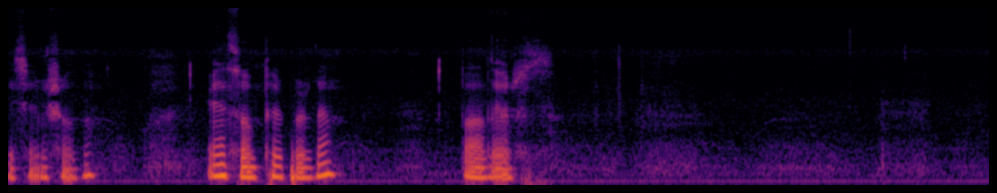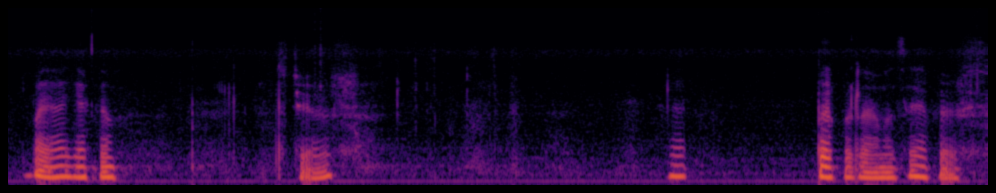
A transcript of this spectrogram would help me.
geçirmiş oldum. En son pırpırdan bağlıyoruz. Bayağı yakın tutuyoruz. Ve pırpırlarımızı yapıyoruz.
